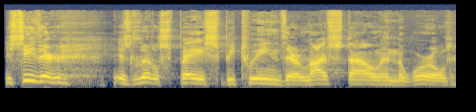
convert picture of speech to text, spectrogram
you see, there is little space between their lifestyle and the world.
